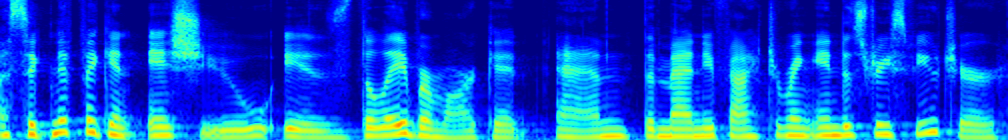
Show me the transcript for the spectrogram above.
A significant issue is the labor market and the manufacturing industry's future.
